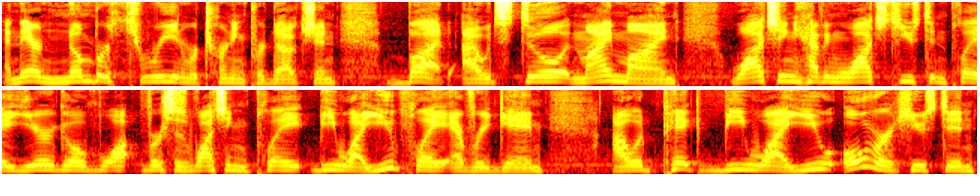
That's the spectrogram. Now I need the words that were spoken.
and they are number three in returning production. But I would still, in my mind, watching, having watched Houston play a year ago versus watching play BYU play every game. I would pick BYU over Houston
